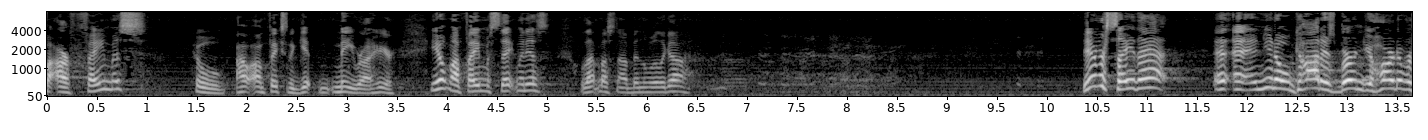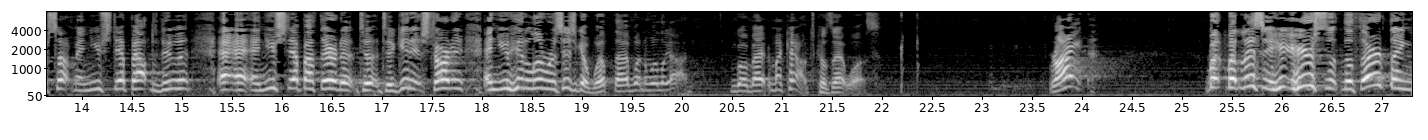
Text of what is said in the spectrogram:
our famous, who I'm fixing to get me right here. You know what my famous statement is? Well, that must not have been the will of God. You ever say that? and, and, you know, God has burdened your heart over something and you step out to do it and, and you step out there to, to, to, get it started and you hit a little resistance, you go, well, that wasn't the will of God. I'm going back to my couch because that was. Right? But, but listen, here, here's the, the, third thing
